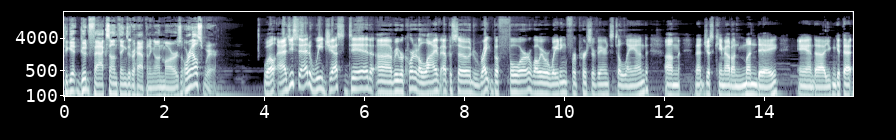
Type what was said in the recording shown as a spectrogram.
to get good facts on things that are happening on Mars or elsewhere. Well, as you said, we just did, uh, we recorded a live episode right before while we were waiting for Perseverance to land. Um, that just came out on Monday. And uh, you can get that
